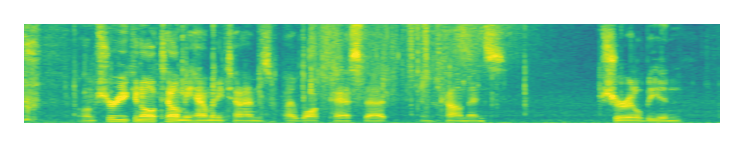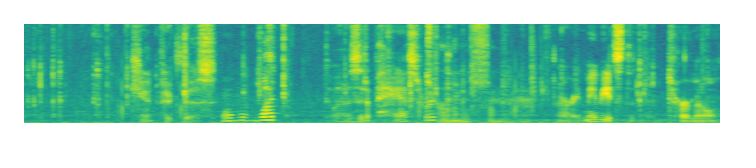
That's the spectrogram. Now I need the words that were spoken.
Well, I'm sure you can all tell me how many times I walked past that in the comments. I'm sure it'll be in... Can't pick this. Well, what? Is it a password? Terminal somewhere. Alright, maybe it's the terminal.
